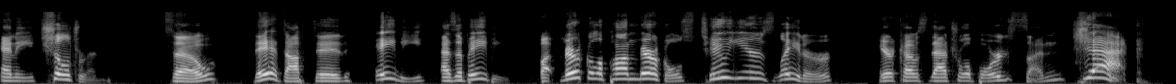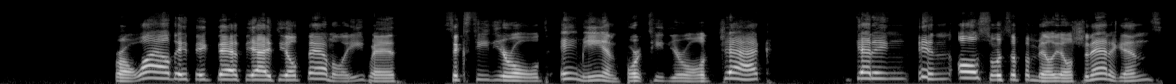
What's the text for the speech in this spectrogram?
any children. So they adopted Amy as a baby. But miracle upon miracles, two years later, here comes natural born son Jack. For a while, they think that the ideal family with 16 year old Amy and 14 year old Jack getting in all sorts of familial shenanigans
